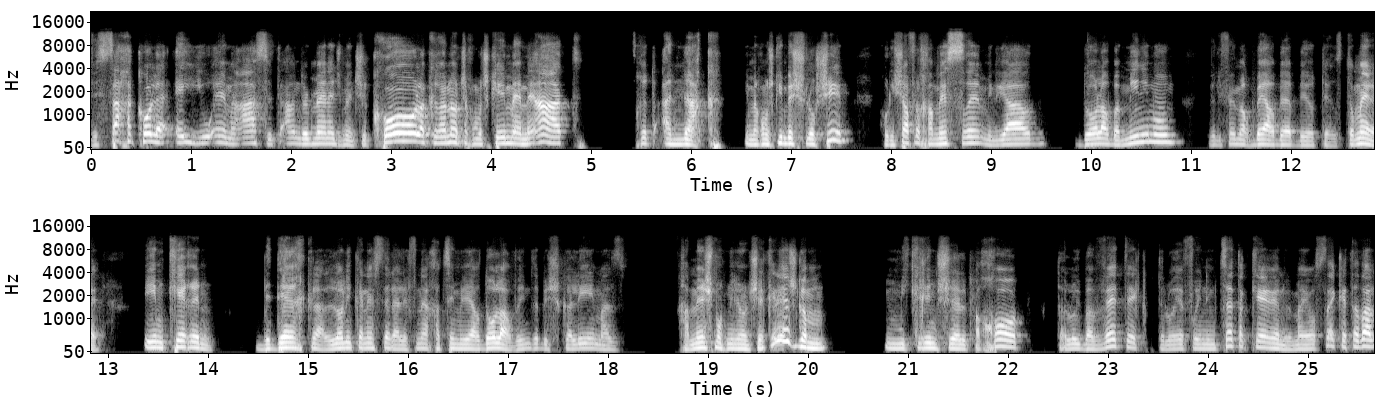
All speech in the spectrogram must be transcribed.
וסך הכל ה-AUM, ה-Asset Under Management, שכל הקרנות שאנחנו משקיעים מהן מעט, צריך להיות ענק. אם אנחנו משקיעים ב-30, אנחנו נשאף ל-15 מיליארד דולר במינימום, ולפעמים הרבה הרבה הרבה יותר. זאת אומרת, אם קרן בדרך כלל לא ניכנס אליה לפני החצי מיליארד דולר, ואם זה בשקלים אז 500 מיליון שקל, יש גם מקרים של פחות, תלוי בוותק, תלוי איפה היא נמצאת הקרן ומה היא עוסקת, אבל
